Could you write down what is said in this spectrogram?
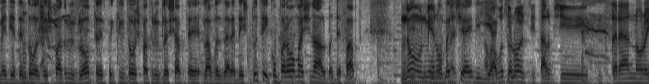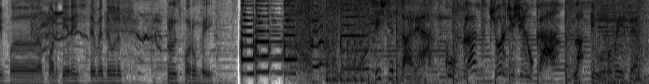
Medie de 24,8, respectiv 24,7 la vânzare. Deci tu ți-ai cumpărat o mașină albă, de fapt. Nu, Deci, în în mie nu moment place. ce ai liliachiu- Am avut un olsit alb și sărea în noroi pe portiere și se vede urât. Plus porumbei. Deșteptarea cu Vlad, George și Luca la Europa FM.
